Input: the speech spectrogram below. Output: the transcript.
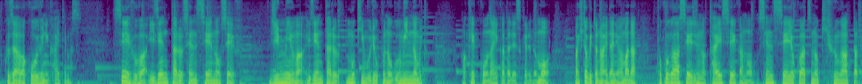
福沢はこういうふうに書いています。政府は依然たる先制の政府。人民は依然たる無気無力の愚民のみと、まあ、結構な言い方ですけれども、まあ、人々の間にはまだ徳川政治の体制下の先制抑圧の気風があったと。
